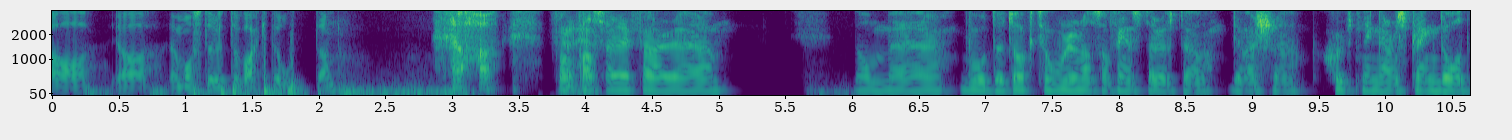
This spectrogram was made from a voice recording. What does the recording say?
Ja, ja, jag måste ut och vakta orten. Får passa dig för eh, de eh, voodoo-doktorerna som finns där ute och diverse skjutningar och sprängdåd.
